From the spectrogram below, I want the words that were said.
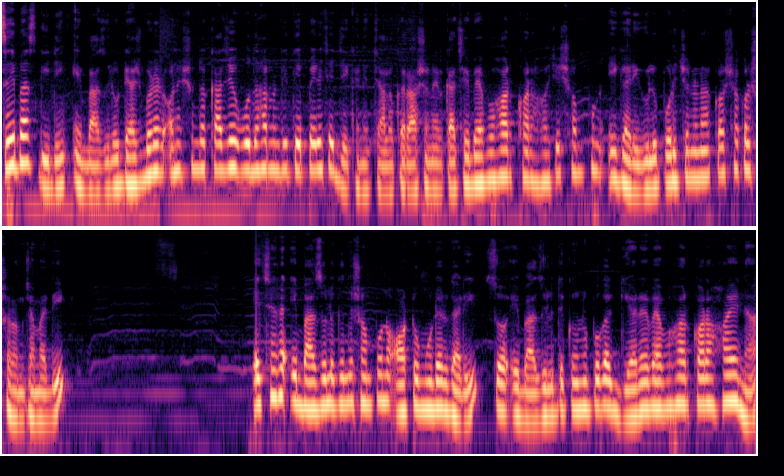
সেই বাস গিডিং এই বাসগুলো ড্যাশবোর্ডের অনেক সুন্দর কাজে উদাহরণ দিতে পেরেছে, যেখানে চালকের আসনের কাছে ব্যবহার করা হয়েছে সম্পূর্ণ এই গাড়িগুলো পরিচালনা করা সকল সরঞ্জামাদি। এছাড়া এই বাসগুলো কিন্তু সম্পূর্ণ অটো মোডের গাড়ি সো এই বাসগুলোতে কোনো প্রকার গিয়ারের ব্যবহার করা হয় না।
